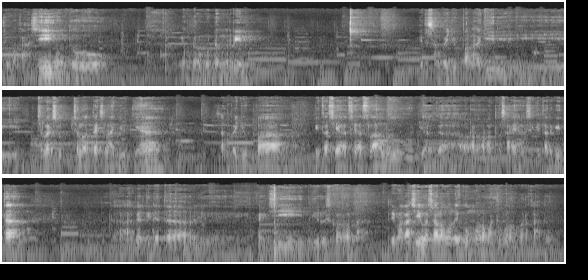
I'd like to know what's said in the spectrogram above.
terima kasih untuk yang udah mau dengerin. Kita sampai jumpa lagi di celo- celoteh selanjutnya. Sampai jumpa. Kita sehat-sehat selalu jaga orang-orang tersayang sekitar kita agar tidak terinfeksi virus corona. Terima kasih. Wassalamualaikum warahmatullahi wabarakatuh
